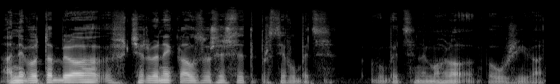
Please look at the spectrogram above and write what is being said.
A nebo to bylo v červené klauzuře, že se to prostě vůbec, vůbec nemohlo používat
